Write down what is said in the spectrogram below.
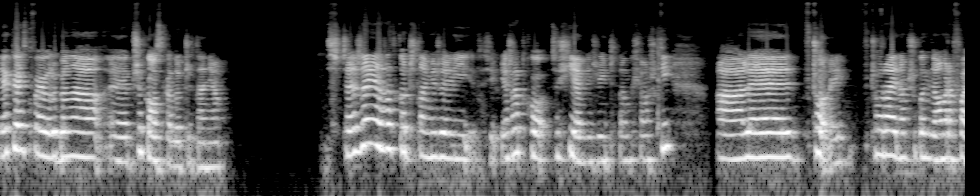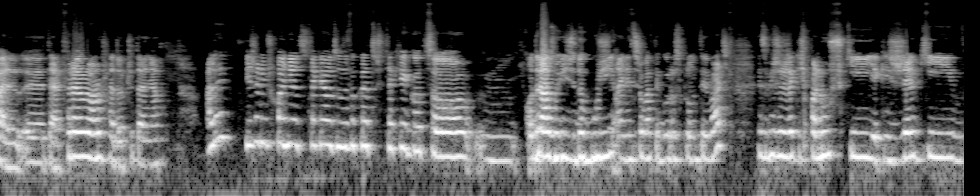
Jaka jest Twoja ulubiona e, przekąska do czytania? Szczerze, ja rzadko czytam, jeżeli. Ja rzadko coś jem, jeżeli czytam książki, ale wczoraj. Wczoraj na przykład dałam Rafael, y, te Ferrero Rocher do czytania. Ale jeżeli już chodzi o coś takiego, to zwykle coś takiego, co mm, od razu idzie do buzi, a nie trzeba tego rozplątywać. Więc myślę, że jakieś paluszki, jakieś żelki w,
